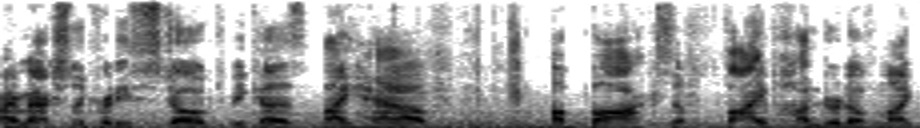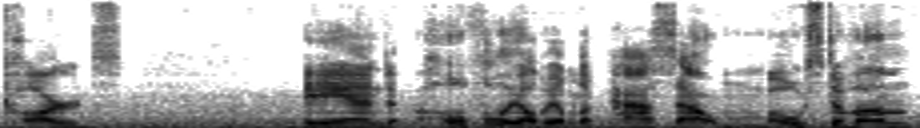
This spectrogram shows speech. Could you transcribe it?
I'm actually pretty stoked because I have a box of 500 of my cards and hopefully I'll be able to pass out most of them.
